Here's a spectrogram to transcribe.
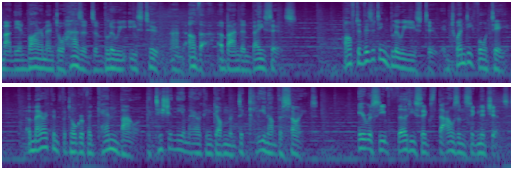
about the environmental hazards of Bluie East 2 and other abandoned bases. After visiting Bluie East 2 in 2014, American photographer Ken Bauer petitioned the American government to clean up the site. It received 36,000 signatures,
